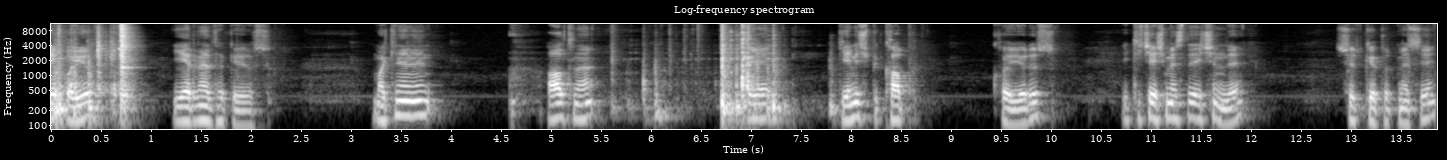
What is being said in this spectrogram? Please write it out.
Depoyu yerine takıyoruz. Makinenin altına şöyle geniş bir kap koyuyoruz. İki çeşmesi de içinde. Süt köpürtmesi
